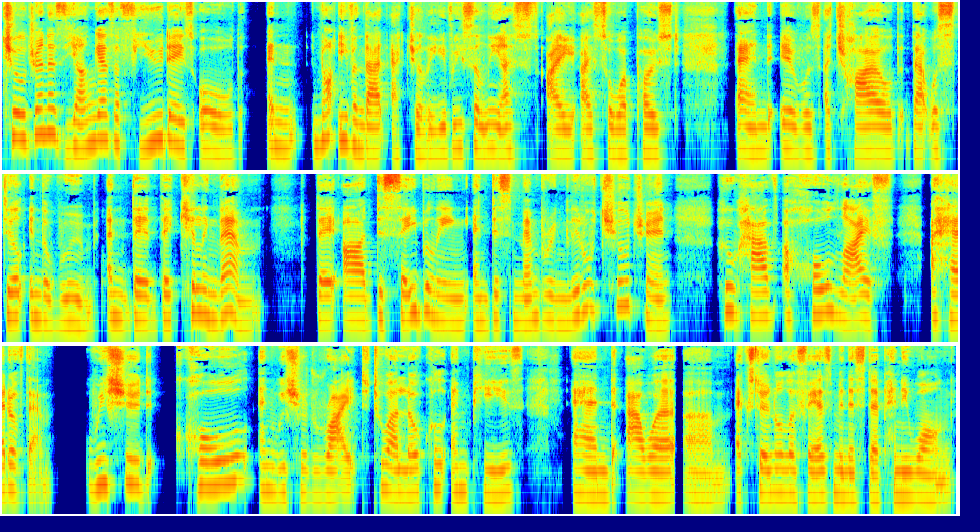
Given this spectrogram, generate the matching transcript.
children as young as a few days old, and not even that actually. Recently, I, I, I saw a post and it was a child that was still in the womb and they're, they're killing them. They are disabling and dismembering little children who have a whole life ahead of them. We should call and we should write to our local MPs and our um, external affairs minister Penny Wong.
